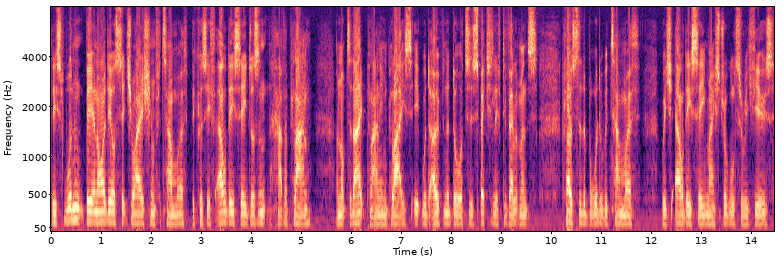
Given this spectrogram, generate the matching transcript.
This wouldn't be an ideal situation for Tamworth because if LDC doesn't have a plan, an up-to-date plan in place, it would open the door to speculative developments close to the border with Tamworth which LDC may struggle to refuse,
